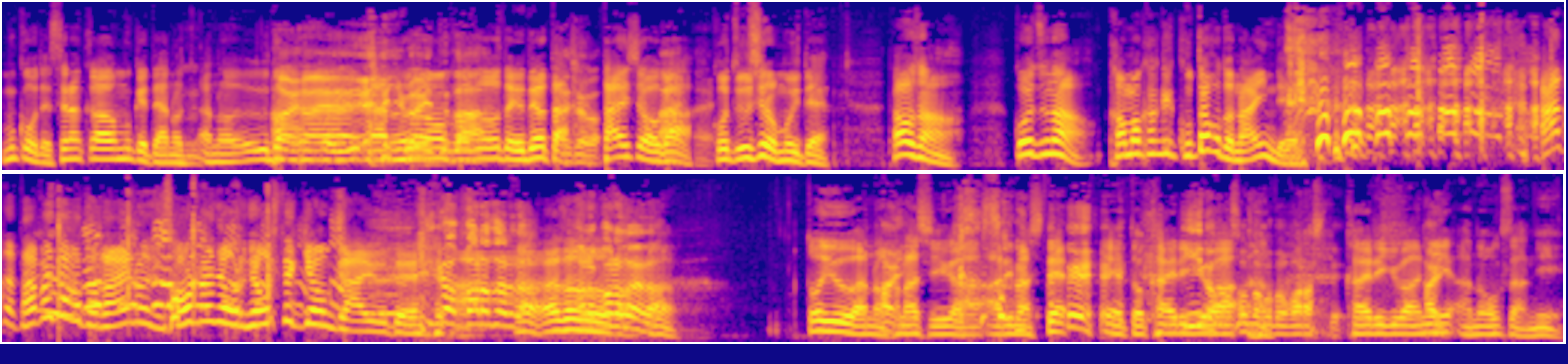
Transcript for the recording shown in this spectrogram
向こうで背中を向けて、あの、あの、うどんをあの、うどんをこうずっと茹でよった大将が、こっち後ろ向いて、タオさん、こいつな、釜かけ食ったことないんで。たことないのに、そんなに俺に押してきよんか、言うて。がバラされた。あそうそうバラされうんた。という、あの、はい話がありまして、えっと、帰り際。帰り際に、はいあの、奥さんに、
